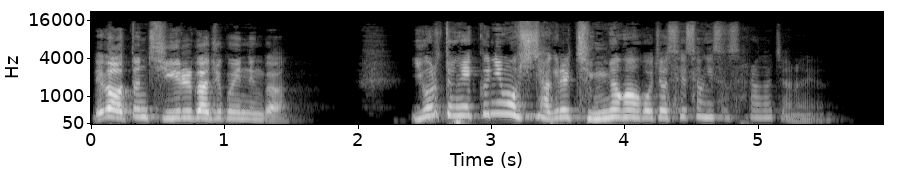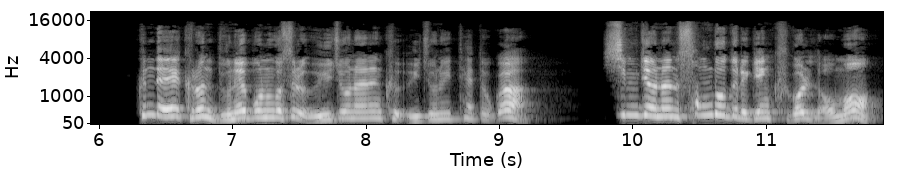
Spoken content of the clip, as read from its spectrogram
내가 어떤 지위를 가지고 있는가? 이걸 통해 끊임없이 자기를 증명하고자 세상에서 살아가잖아요. 근데 그런 눈에 보는 것을 의존하는 그 의존의 태도가 심지어는 성도들에겐 그걸 넘어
